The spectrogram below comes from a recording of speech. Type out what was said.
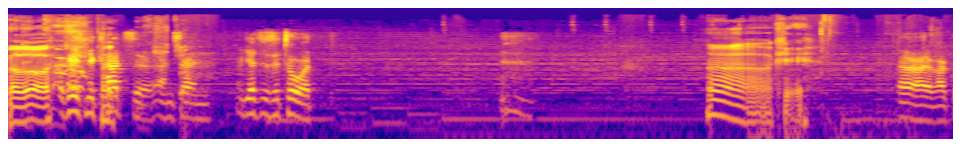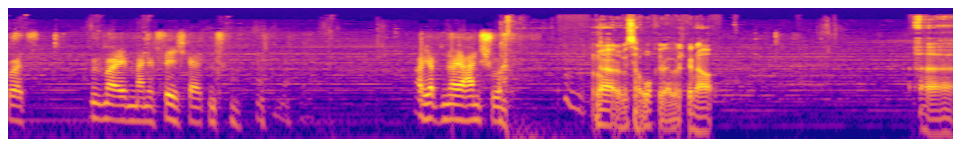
Also, Okay, ist eine Katze anscheinend. Und jetzt ist sie tot. Ah, okay. Ah, warte mal kurz. Ich muss mal eben meine Fähigkeiten. Ah, ich habe neue Handschuhe. Ja, du bist ja hochgelevelt, genau. Äh,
